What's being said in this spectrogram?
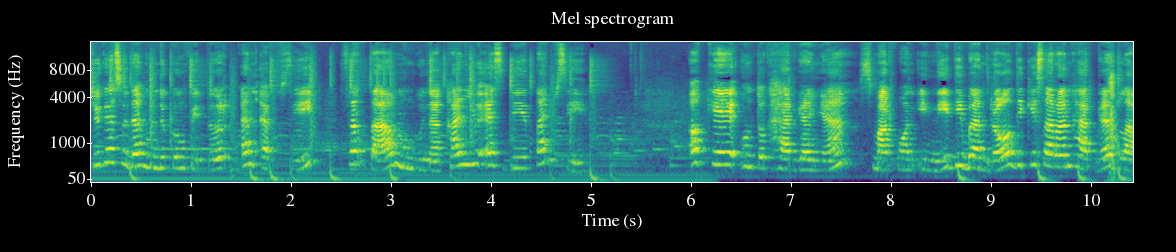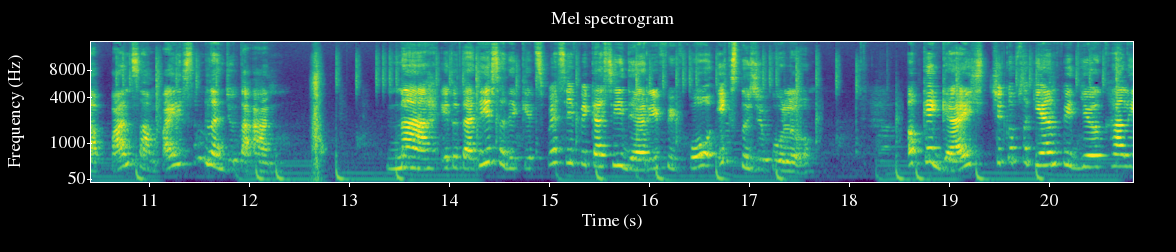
juga sudah mendukung fitur NFC serta menggunakan USB Type-C. Oke, untuk harganya, smartphone ini dibanderol di kisaran harga 8 sampai 9 jutaan. Nah, itu tadi sedikit spesifikasi dari Vivo X70. Oke guys, cukup sekian video kali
